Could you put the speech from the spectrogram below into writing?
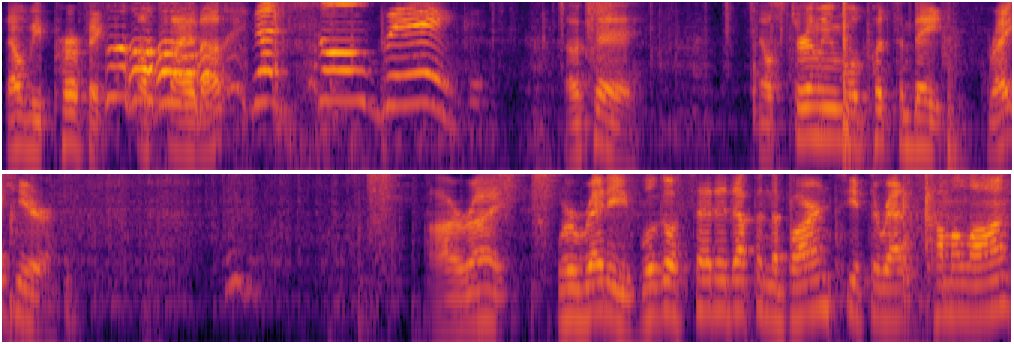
That would be perfect. I'll tie it up. That's so big. Okay. Now Sterling will put some bait right here. All right, we're ready. We'll go set it up in the barn, see if the rats come along,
